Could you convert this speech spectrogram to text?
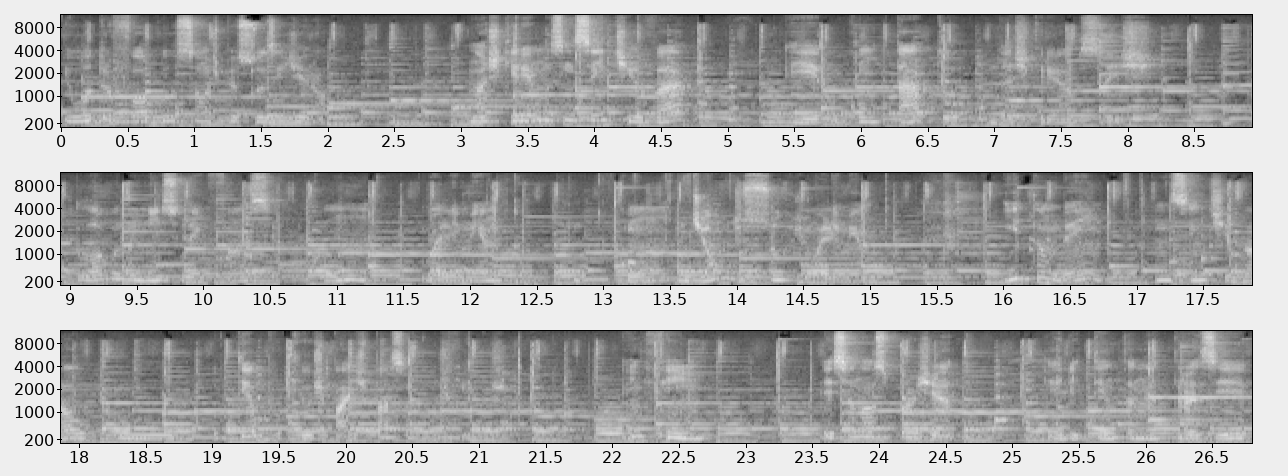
e o outro foco são as pessoas em geral. Nós queremos incentivar é, o contato das crianças logo no início da infância com o alimento, e também incentivar o, o, tempo que os pais passam com os filhos. Enfim, esse é o nosso projeto. Ele tenta né, trazer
